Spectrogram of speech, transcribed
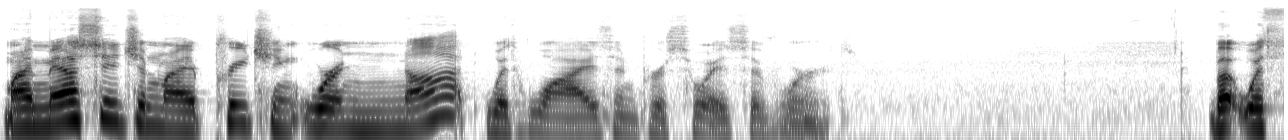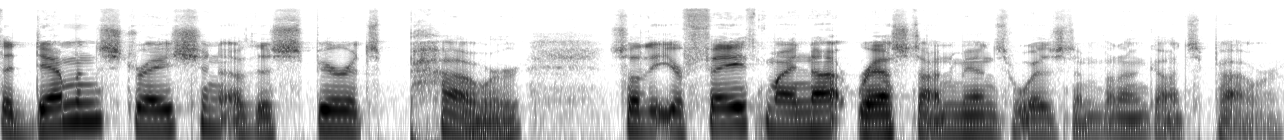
My message and my preaching were not with wise and persuasive words but with the demonstration of the Spirit's power, so that your faith might not rest on men's wisdom, but on God's power.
